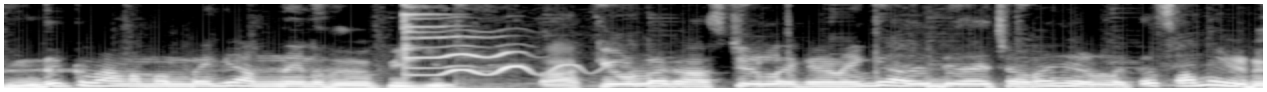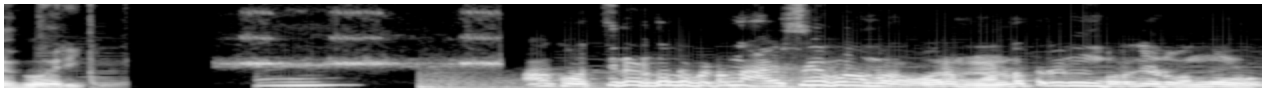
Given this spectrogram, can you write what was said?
ഹിന്ദുക്കളാണെന്നുണ്ടെങ്കിൽ അന്ന് തന്നെ തീർപ്പിക്കും ബാക്കിയുള്ള കാസ്റ്റുകളിലൊക്കെ ആണെങ്കിൽ അതിന്റെതായ ചടങ്ങുകളിലൊക്കെ സമയം എടുക്കുമായിരിക്കും. ആ കൊച്ചിനെ എടുത്തോണ്ട് പെട്ടെന്ന് ആഴ്ചയിൽ പോകാൻ പറ. ഓരോ മണ്ടത്തിലും പറഞ്ഞിട്ട് വന്നോളൂ.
